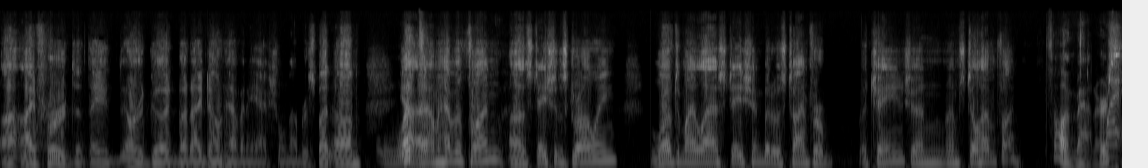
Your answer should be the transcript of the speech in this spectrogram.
uh, I've heard that they are good, but I don't have any actual numbers. But um, What- yeah, I'm having fun. Uh, station's growing. Loved my last station, but it was time for a change, and I'm still having fun. that's all that matters. Why-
